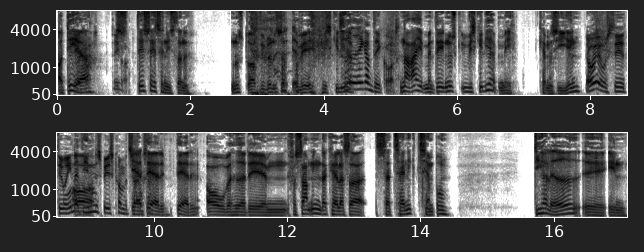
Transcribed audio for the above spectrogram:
Og det, Det er er, godt. Det er godt. det er satanisterne. Nu stop, vi, bliver nødt til- ja, vi, vi skal lige ved have, jeg ikke, om det er godt. Nej, men det, nu skal, vi skal lige have dem med, kan man sige, ikke? Jo, jo, det, det er jo en af Og- dine Ja, spidskompetencer. det er det, det er det. Og hvad hedder det, øhm, forsamlingen, der kalder sig Satanic Temple, de har lavet øh, en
